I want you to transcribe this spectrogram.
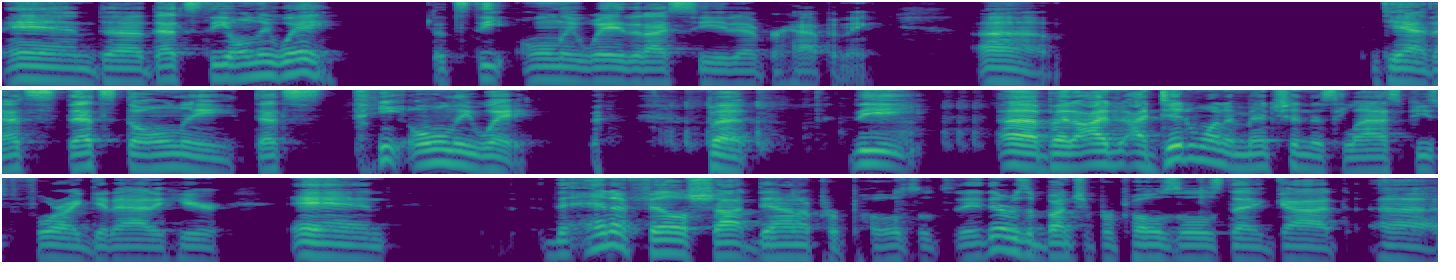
And uh, that's the only way. That's the only way that I see it ever happening. Um, yeah, that's that's the only that's the only way. but the uh, but I I did want to mention this last piece before I get out of here, and the NFL shot down a proposal today. There was a bunch of proposals that got. Uh,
